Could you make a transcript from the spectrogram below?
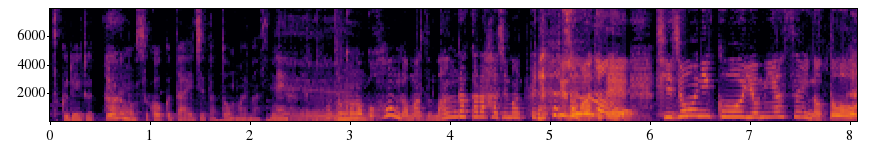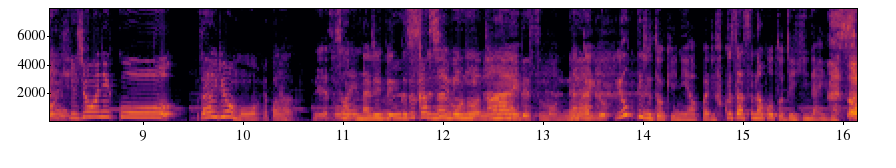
作れるっていうのもすごく大事だと思いますね。本当この5本がまず漫画から始まってるっていうのもあって非常にこう読みやすいのと非常にこう材料もやっぱねそうななるべく少難しないめにものはないですもんね。なんかよ酔ってる時にやっぱり複雑なことできないですし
